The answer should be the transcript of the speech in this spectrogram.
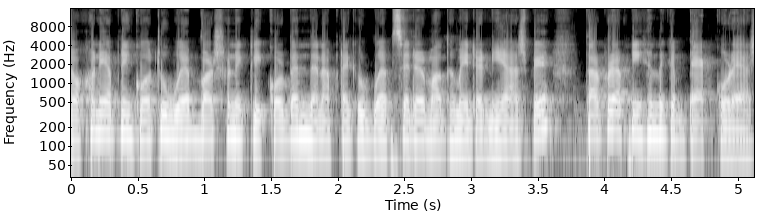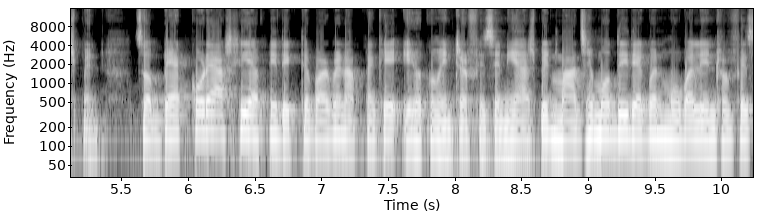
যখনই আপনি গো টু ওয়েব ভার্সনে ক্লিক করবেন দেন আপনাকে ওয়েবসাইটের মাধ্যমে এটা নিয়ে আসবে। তারপরে আপনি এখান থেকে ব্যাক করে আসবেন। সো ব্যাক করে আসলেই আপনি দেখতে পারবেন আপনাকে এরকম ইন্টারফেসে নিয়ে আসবে। মাঝে মধ্যেই দেখবেন মোবাইল ইন্টারফেস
